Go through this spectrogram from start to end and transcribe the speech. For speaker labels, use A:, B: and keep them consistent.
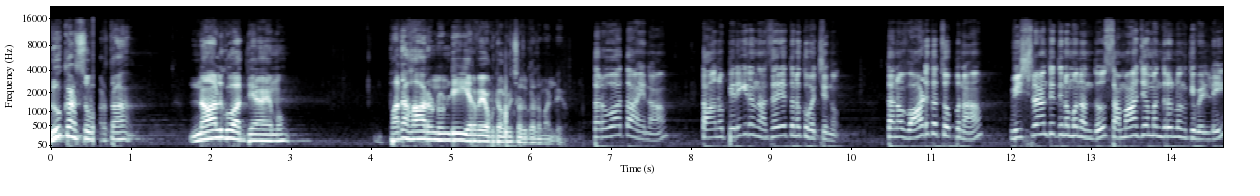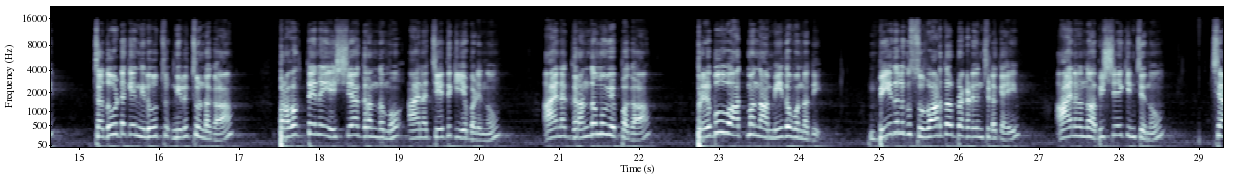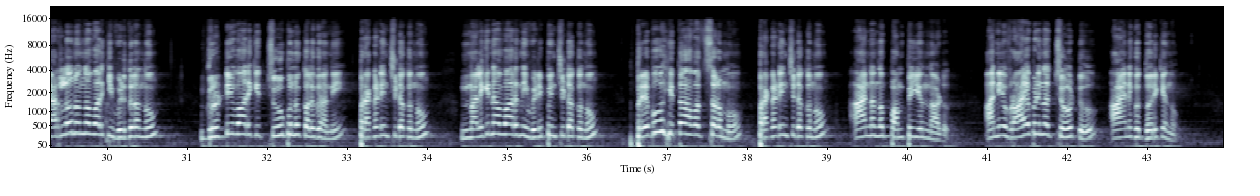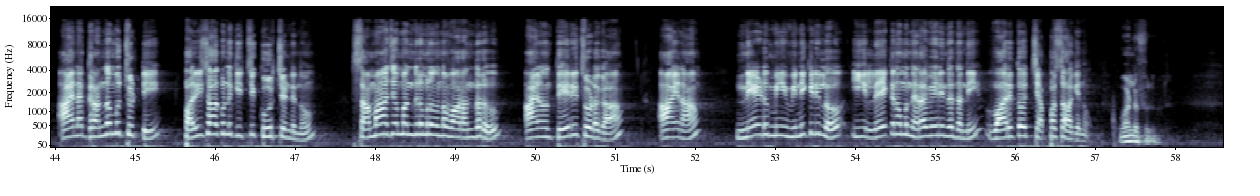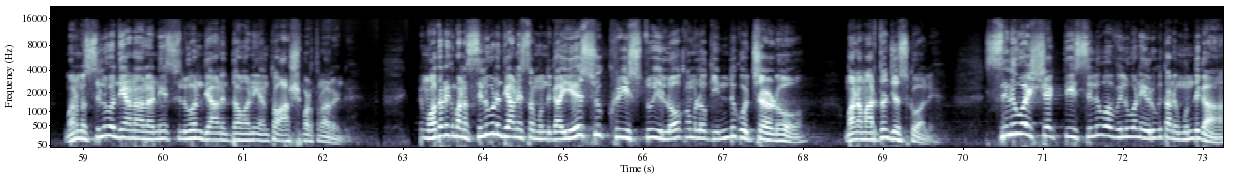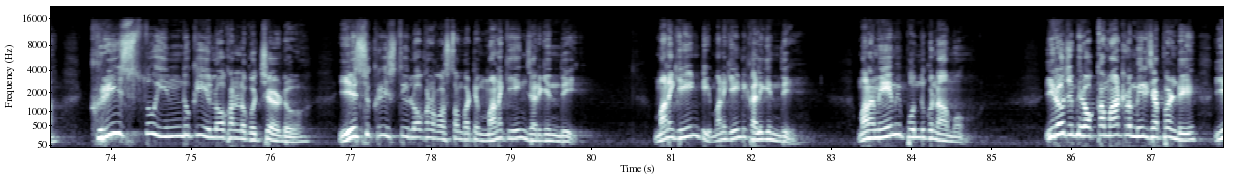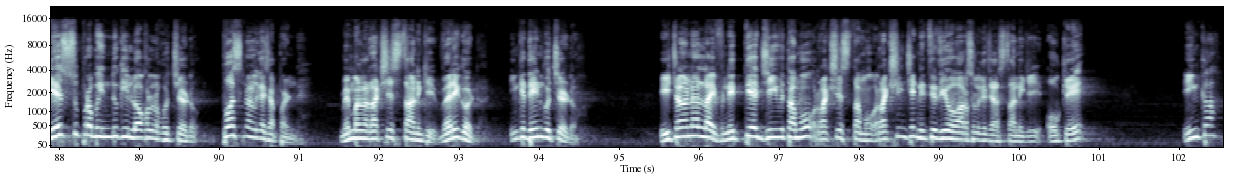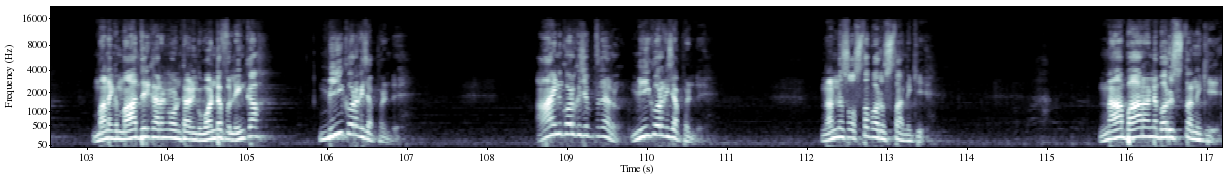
A: లూకాసు వార్త నాలుగో అధ్యాయము పదహారు నుండి ఇరవై ఒకటి వరకు చదువుకుందామండి.
B: తరువాత ఆయన తాను పెరిగిన నజరేతనకు వచ్చెను. తన వాడుక చొప్పున విశ్రాంతి దినమునందు సమాజ మందిరంలోనికి వెళ్ళి చదువుటకే నిలుచు నిలుచుండగా ప్రవక్తైన ఏషియా గ్రంథము ఆయన చేతికి ఇవ్వబడిను ఆయన గ్రంథము విప్పగా ప్రభువు ఆత్మ నా మీద ఉన్నది. బీదలకు సువార్త ప్రకటించుటకై ఆయన నన్ను అభిషేకించెను. చెరలోనున్న వారికి విడుదలను గ్రుడ్డి వారికి చూపును కలుగునని ప్రకటించుటకును నలిగిన వారిని విడిపించుటకును ప్రభు హితవత్సరము ప్రకటించుటకును ఆయనను పంపియున్నాడు. అని వ్రాయబడిన చోటు ఆయనకు దొరికెను. ఆయన గ్రంథము చుట్టి పరిశాకునికి ఇచ్చి కూర్చుండెను. సమాజ మందిరములో ఉన్న వారందరూ ఆయనను తేరి చూడగా ఆయన నేడు మీ వినికిడిలో ఈ లేఖనము నెరవేరిందని వారితో చెప్పసాగెను.
A: వండర్ఫుల్ మనం సిలువ ధ్యానాలని సిలువను ధ్యానిద్దామని ఎంతో ఆశపడుతున్నారండి. మొదటిగా మన సిలువను ధ్యానిస్తాం ముందుగా యేసుక్రీస్తు ఈ లోకంలోకి ఎందుకు వచ్చాడో మనం అర్థం చేసుకోవాలి. సిలువ శక్తి సిలువ విలువను ఎరుగుతానికి ముందుగా క్రీస్తు ఇందుకు ఈ లోకంలోకి వచ్చాడు. యేసుక్రీస్తు ఈ లోకంలోకి వస్తాం బట్టి మనకి ఏం జరిగింది? మనకేంటి? మనకేంటి కలిగింది? మనం ఏమి పొందుకున్నాము? ఈరోజు మీరు ఒక్క మాటలో మీరు చెప్పండి యేసు ప్రభు ఎందుకు ఈ లోకంలోకి వచ్చాడు. పర్సనల్గా చెప్పండి. మిమ్మల్ని రక్షిస్తానికి. వెరీ గుడ్ ఇంకా దేనికి వచ్చాడు? ఇటర్నల్ లైఫ్ నిత్య జీవితము రక్షిస్తాము. రక్షించి నిత్య జీవ వారసులుగా చేస్తానికి. ఓకే ఇంకా? మనకి మాదిరికరంగా ఉండడానికి వండర్ఫుల్ ఇంకా? మీ కొరకు చెప్పండి. ఆయన కొరకు చెప్తున్నారు. మీ కొరకు చెప్పండి. నన్ను స్వస్థపరుస్తానికి. నా భారాన్ని భరుస్తానికి.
